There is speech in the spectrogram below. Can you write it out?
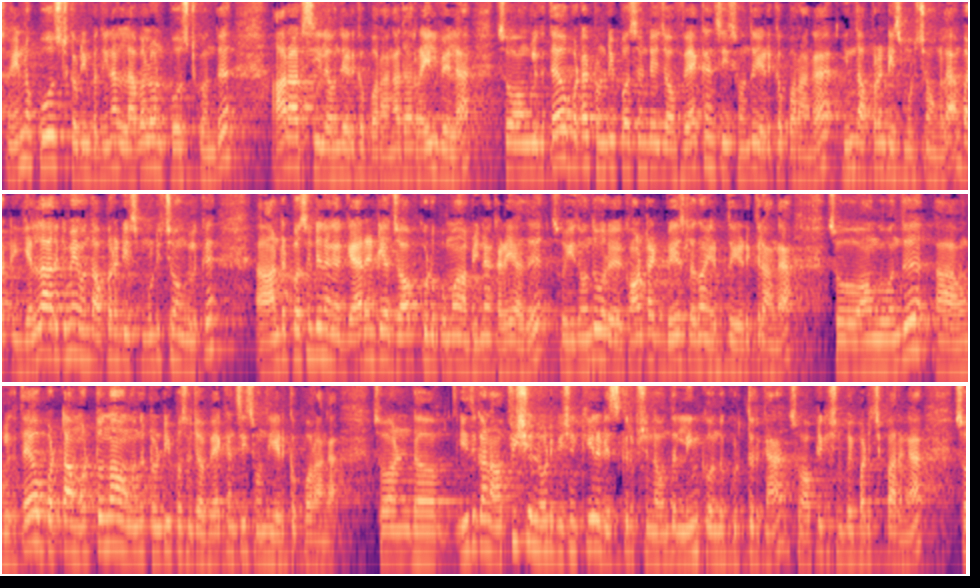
ஸோ என்ன போஸ்ட்டுக்கு அப்படின்னு பார்த்தீங்கன்னா லெவல் ஒன் போஸ்ட்டுக்கு வந்து ஆர்ஆர்சியில் வந்து எடுக்க போகிறாங்க அதாவது ரயில்வேல ஸோ அவங்களுக்கு தேவைப்பட்ட டுவெண்ட்டி பர்சன்டேஜ் ஆஃப் வேகன்சிஸ் வந்து எடுக்க போகிறாங்க இந்த அப்ரண்டிஸ் முடித்தவங்களை பட் எல்லாருக்குமே வந்து அப்ரண்டிஸ் முடிச்சவங்களுக்கு ஹண்ட்ரட் பர்சன்டேஜ் நாங்கள் கேரண்டியாக ஜாப் கொடுப்போமா அப்படின்னா கிடையாது. ஸோ இது வந்து ஒரு கான்ட்ராக்ட் பேஸில் தான் எடுத்து எடுக்கிறாங்க. ஸோ அவங்க வந்து அவங்களுக்கு தேவைப்பட்டால் மட்டும்தான் அவங்க வந்து டுவெண்ட்டி பர்சன்ட் ஆஃப் வேகன்சிஸ் வந்து எடுக்க போகிறாங்க ஸோ அண்ட் இதுக்கான அஃபிஷியல் நோட்டிஃபிகேஷன் கீழே டிஸ்கிரிப்ஷனில் வந்து லிங்க் வந்து கொடுத்துருக்கேன். ஸோ அப்ளிகேஷன் போய் படிச்சு பாருங்கள் ஸோ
